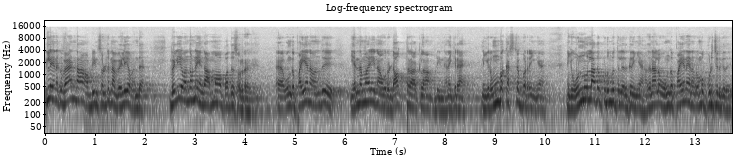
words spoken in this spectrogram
இல்லை எனக்கு வேண்டாம் அப்படின்னு சொல்லிட்டு நான் வெளியே வந்தேன். வெளியே வந்தோடனே எங்கள் அம்மாவை பார்த்து சொல்கிறாரு உங்கள் பையனை வந்து என்ன மாதிரி நான் ஒரு டாக்டர் ஆக்கலாம் அப்படின்னு நினைக்கிறேன். நீங்கள் ரொம்ப கஷ்டப்படுறீங்க. நீங்கள் ஒன்றும் இல்லாத குடும்பத்தில் இருக்கிறீங்க. அதனால் உங்கள் பையனை எனக்கு ரொம்ப பிடிச்சிருக்குது.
